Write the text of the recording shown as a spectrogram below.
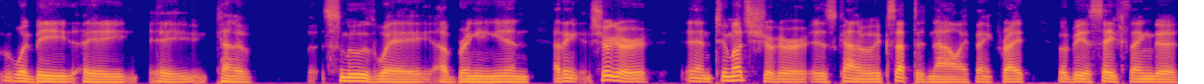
would be a a kind of smooth way of bringing in. I think sugar and too much sugar is kind of accepted now. I think right it would be a safe thing to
